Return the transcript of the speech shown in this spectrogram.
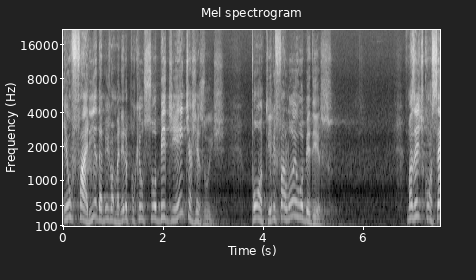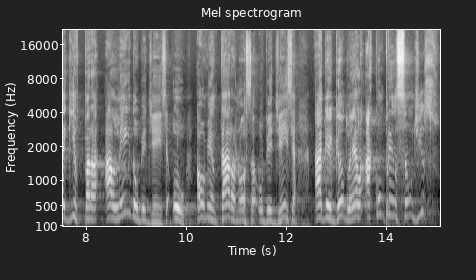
eu faria da mesma maneira porque eu sou obediente a Jesus. Ponto. Ele falou, eu obedeço. Mas a gente consegue ir para além da obediência ou aumentar a nossa obediência, agregando ela a compreensão disso.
